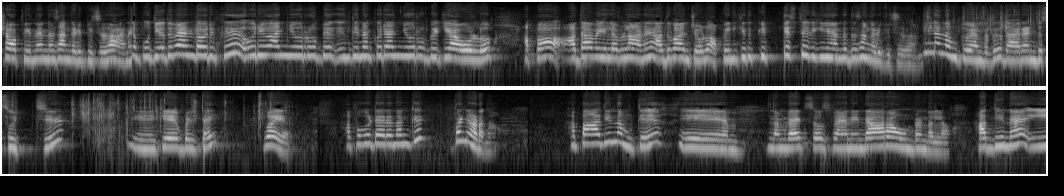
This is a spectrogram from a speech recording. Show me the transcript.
ഷോപ്പിൽ നിന്ന് തന്നെ സംഘടിപ്പിച്ചതാണ്. പുതിയത് വേണ്ടവർക്ക് ഒരു അഞ്ഞൂറ് രൂപ ഇതിനൊക്കെ ഒരു അഞ്ഞൂറ് രൂപയ്ക്ക് ആവുള്ളൂ. അപ്പോൾ അത് അവൈലബിൾ ആണ് അത് വാങ്ങിച്ചോളൂ. അപ്പോൾ എനിക്കിത് കിട്ടിയ സ്ഥിതിക്ക് ഞാനിത് സംഘടിപ്പിച്ചതാണ്. പിന്നെ നമുക്ക് വേണ്ടത് ഇതാ രണ്ട് സ്വിച്ച് കേബിൾ ടൈ വയർ അപ്പോൾ കൂട്ടുകാരെ നമുക്ക് പണി തുടങ്ങാം അപ്പോൾ ആദ്യം നമുക്ക് നമ്മുടെ എക്സോസ് ഫാനിന്റെ ആ റൗണ്ട് ഉണ്ടല്ലോ. അതിനെ ഈ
